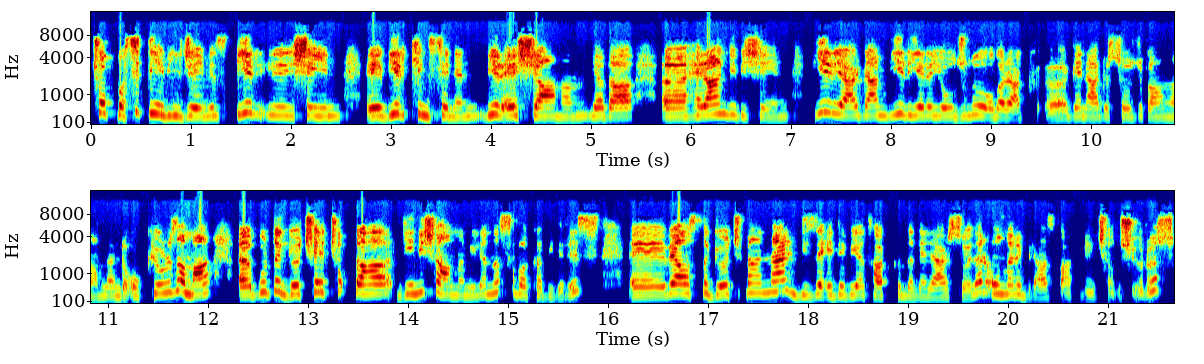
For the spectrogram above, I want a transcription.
çok basit diyebileceğimiz bir e, şeyin, e, bir kimsenin, bir eşyanın ya da e, herhangi bir şeyin bir yerden bir yere yolculuğu olarak genelde sözlük anlamlarında okuyoruz ama burada göçe çok daha geniş anlamıyla nasıl bakabiliriz? Ve aslında göçmenler bize edebiyat hakkında neler söyler onlara biraz bakmaya çalışıyoruz.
